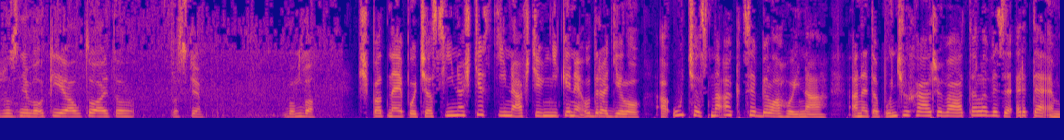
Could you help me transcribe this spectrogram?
hrozně velký auto a je to prostě bomba. Špatné počasí naštěstí návštěvníky neodradilo a účast na akci byla hojná. Aneta Punčochářová, televize RTM+.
